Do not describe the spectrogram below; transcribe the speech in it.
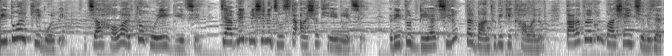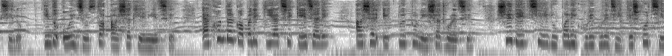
ঋতু আর কি বলবে? যা হওয়ার তো হয়েই গিয়েছে। ট্যাবলেট মেশানো জুসটা আশা খেয়ে নিয়েছে। ঋতুর ডেয়ার ছিল তার বান্ধবীকে খাওয়ানো। তারা তো এখন বাসায় চলে যাচ্ছিল। কিন্তু ওই জুস তো আশা খেয়ে নিয়েছে। এখন তার কপালে কি আছে কে জানে? আশার একটু একটু নেশা ধরেছে। সে দেখছে রূপালি ঘুরে ঘুরে জিজ্ঞেস করছে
